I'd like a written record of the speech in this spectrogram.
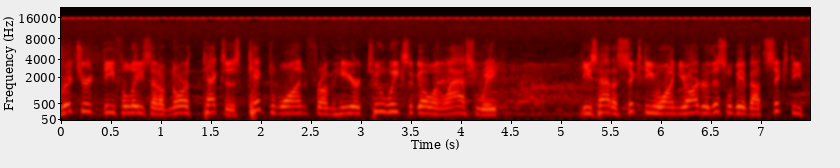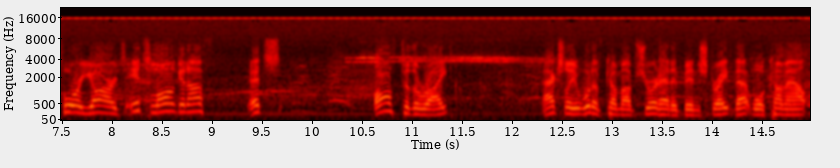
Richard DeFelice out of North Texas kicked one from here two weeks ago and last week. He's had a 61-yarder. This will be about 64 yards. It's long enough. It's off to the right. Actually, it would have come up short had it been straight. That will come out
